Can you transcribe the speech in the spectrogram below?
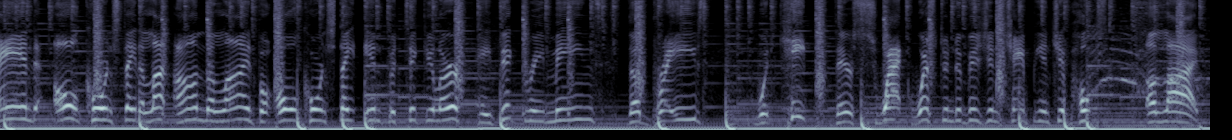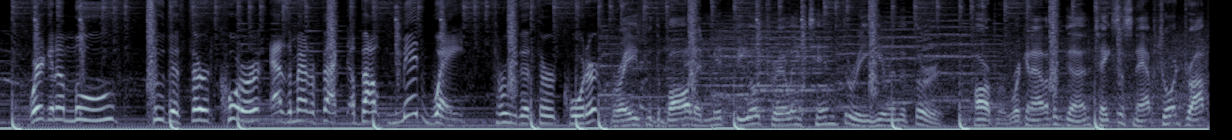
and Alcorn State. A lot on the line for Alcorn State in particular. A victory means the Braves would keep their SWAC Western Division Championship hopes alive. We're going to move to the third quarter. As a matter of fact, about midway through the third quarter. Braves with the ball at midfield, trailing 10 3 here in the third. Harper working out of the gun, takes a snap, short drop,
